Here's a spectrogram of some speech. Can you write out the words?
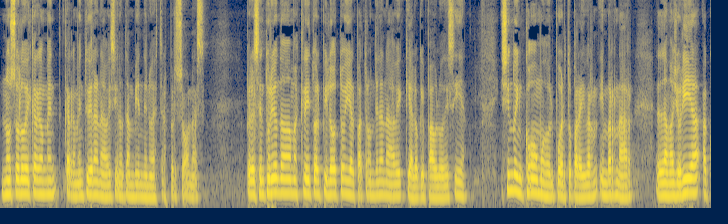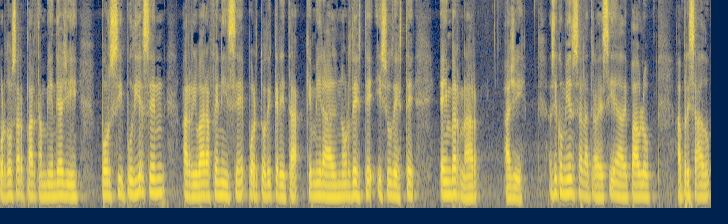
no solo del cargamento de la nave, sino también de nuestras personas. Pero el centurión daba más crédito al piloto y al patrón de la nave que a lo que Pablo decía. Y siendo incómodo el puerto para invernar, la mayoría acordó zarpar también de allí por si pudiesen arribar a Fenice, puerto de Creta, que mira al nordeste y sudeste, e invernar allí. Así comienza la travesía de Pablo apresado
